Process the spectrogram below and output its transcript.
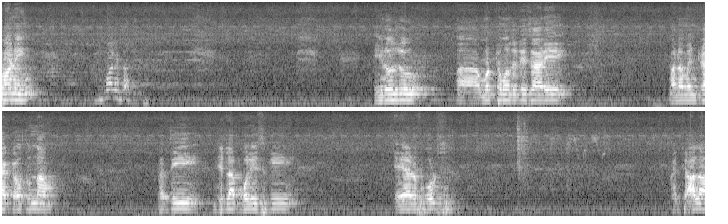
morning. Good morning sir. ఈరోజు మొట్టమొదటిసారి మనం ఇంటరాక్ట్ అవుతున్నాం. ప్రతి జిల్లా పోలీస్కి ఎయిర్ ఫోర్స్ ఒక చాలా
